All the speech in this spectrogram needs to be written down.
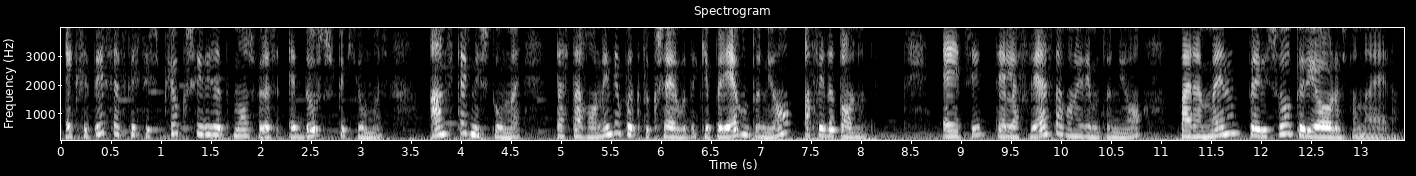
Εξαιτίας αυτής της πιο ξηρής ατμόσφαιρας εντός του σπιτιού μας, αν φτερνιστούμε, τα σταγονίδια που εκτοξεύονται και περιέχουν τον ιό αφιδατώνονται. Έτσι, τα ελαφριά σταγονίδια με τον ιό παραμένουν περισσότερη ώρα στον αέρα.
